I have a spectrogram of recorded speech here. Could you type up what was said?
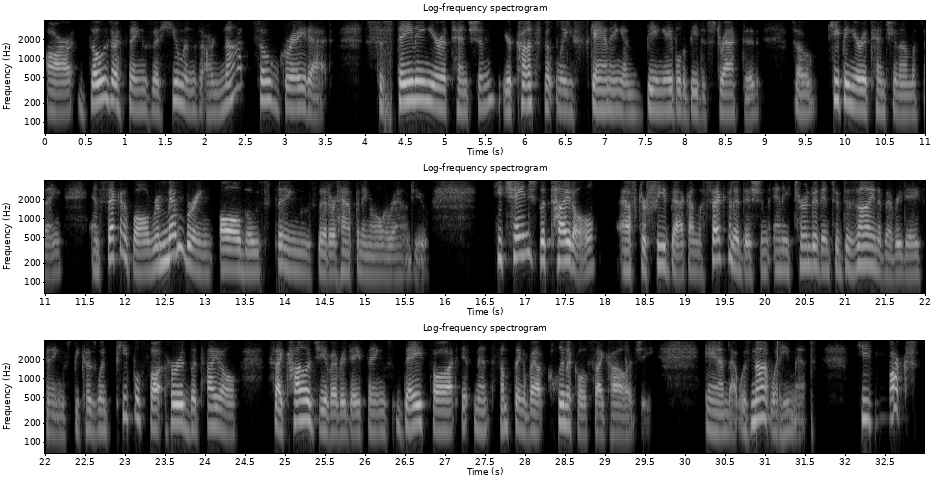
are, those are things that humans are not so great at. Sustaining your attention, you're constantly scanning and being able to be distracted. So keeping your attention on the thing. And second of all, remembering all those things that are happening all around you. He changed the title after feedback on the second edition and he turned it into design of everyday things because when people thought heard the title psychology of everyday things they thought it meant something about clinical psychology and that was not what he meant he talks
